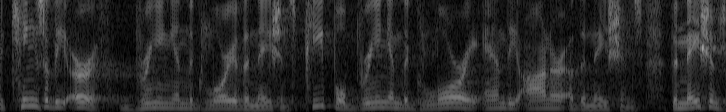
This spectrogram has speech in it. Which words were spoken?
the kings of the earth bringing in the glory of the nations, people bringing in the glory and the honor of the nations, the nations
